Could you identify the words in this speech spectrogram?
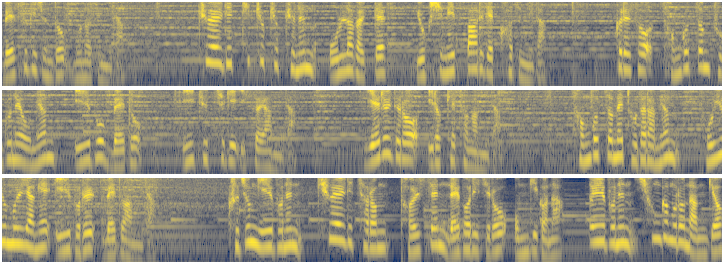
매수 기준도 무너집니다. QLD TQQQ는 올라갈 때 욕심이 빠르게 커집니다. 그래서 정고점 부근에 오면 일부 매도, 이 규칙이 있어야 합니다. 예를 들어 이렇게 정합니다. 정고점에 도달하면 보유 물량의 일부를 매도합니다. 그중 일부는 QLD처럼 덜 센 레버리지로 옮기거나 일부는 현금으로 남겨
